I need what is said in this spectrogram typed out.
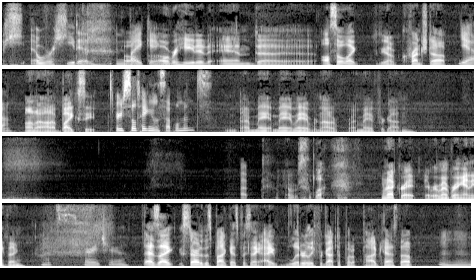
he- overheated in Oh, biking. overheated, and uh, also like you know crunched up yeah. on a on a bike seat. Are you still taking the supplements? I may may may have not I may have forgotten. I, I was- look, I'm not great at remembering anything. That's very true. As I started this podcast by saying, I literally forgot to put a podcast up. Mm-hmm.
